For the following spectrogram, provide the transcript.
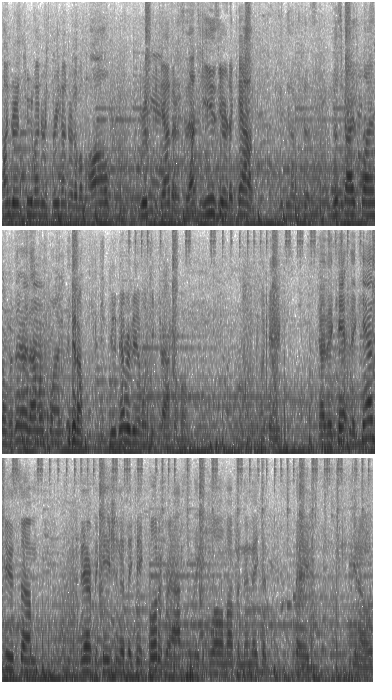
100, 200, 300 of them all grouped together. So that's easier to count, you know, because this guy's flying over there, that uh-huh. one's flying, you know, you'd never be able to keep track of them. Okay. Yeah, they can't. They can do some verification if they take photographs. They could blow them up, and then they could say, you know,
